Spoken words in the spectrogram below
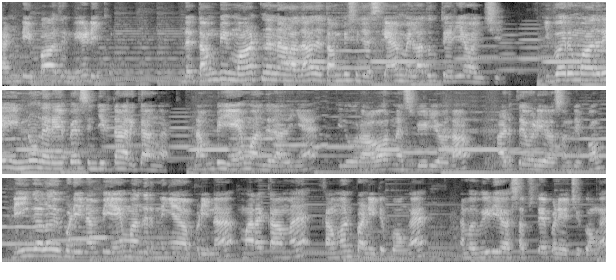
கண்டிப்பா அது நீடிக்கும். இந்த தம்பி மாட்டினனால தான் அந்த தம்பி செஞ்ச ஸ்கேம் எல்லாத்துக்கும் தெரிய வந்துச்சு. இவர் மாதிரி இன்னும் நிறைய பேர் செஞ்சுட்டு தான் இருக்காங்க. நம்பி ஏமாந்துடாதீங்க இது ஒரு அவேர்னஸ் வீடியோ தான். அடுத்த வீடியோவை சந்திப்போம். நீங்களும் இப்படி நம்பி ஏமாந்துருந்தீங்க அப்படின்னா மறக்காம கமெண்ட் பண்ணிட்டு போங்க. நம்ம வீடியோவை சப்ஸ்கிரைப் பண்ணி வச்சுக்கோங்க.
